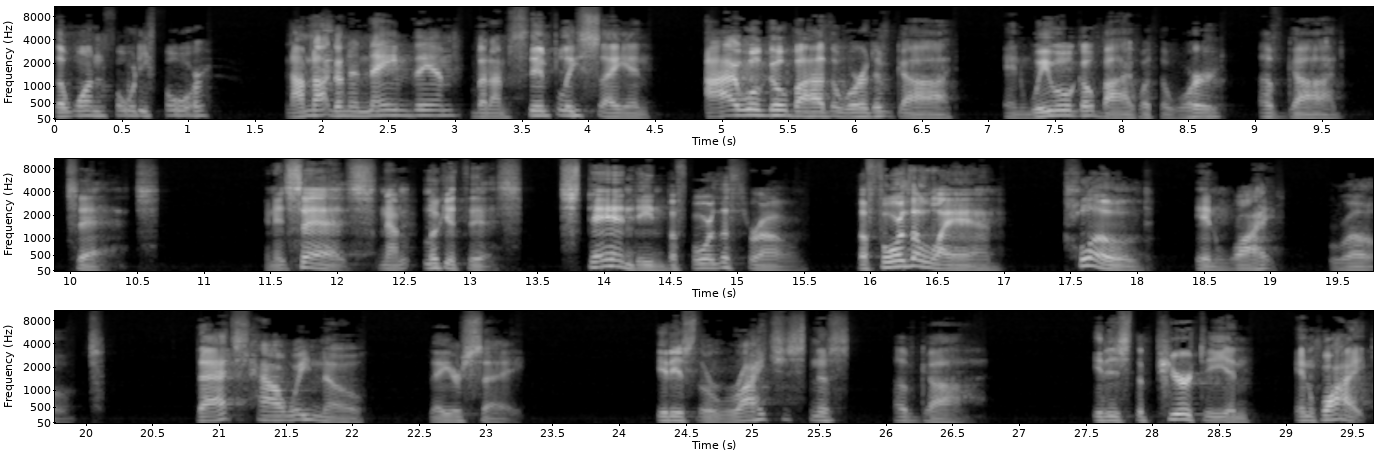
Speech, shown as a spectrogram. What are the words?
the 144. And I'm not going to name them, but I'm simply saying, I will go by the Word of God, and we will go by what the Word of God says. And it says, now look at this standing before the throne, before the Lamb, clothed in white robes. That's how we know they are saved. It is the righteousness of God. It is the purity, and, and white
